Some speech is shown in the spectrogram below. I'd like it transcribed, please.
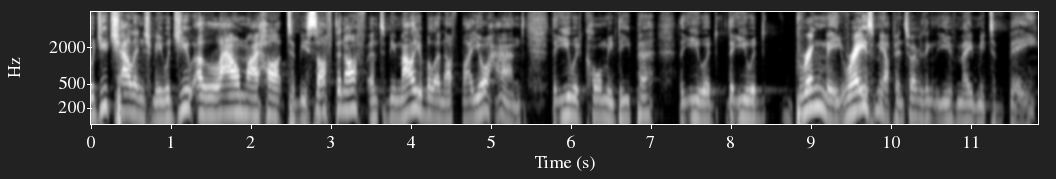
would you challenge me? Would you allow my heart to be soft enough and to be malleable enough by your hand that you would call me deeper, that you would, that you would bring me, raise me up into everything that you've made me to be?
